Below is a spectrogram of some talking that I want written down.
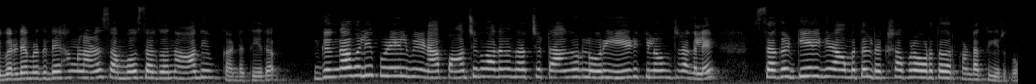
ഇവരുടെ മൃതദേഹങ്ങളാണ് സംഭവ സ്ഥലത്ത് നിന്ന് ആദ്യം കണ്ടെത്തിയത്. ഗംഗാവലി പുഴയിൽ വീണ പാചകവാതകം നിറച്ച ടാങ്കർ ലോറി ഏഴ് കിലോമീറ്റർ അകലെ സഗഡ്ഗേരി ഗ്രാമത്തിൽ രക്ഷാപ്രവർത്തകർ കണ്ടെത്തിയിരുന്നു.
